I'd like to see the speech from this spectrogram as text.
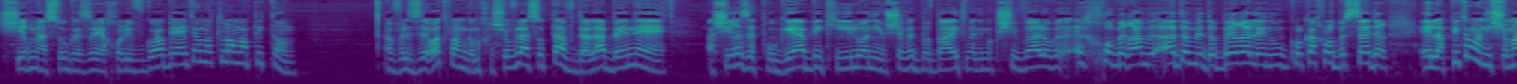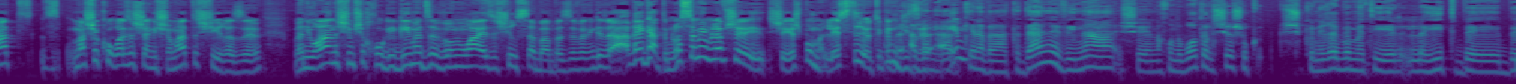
שיר מהסוג הזה יכול לפגוע בי, הייתי אומרת, לא, מה פתאום. אבל זה עוד פעם, גם חשוב לעשות את ההבדלה בין אה, השיר הזה פוגע בי כאילו אני יושבת בבית ואני מקשיבה לו, ואיך עומר אדם מדבר עלינו, הוא כל כך לא בסדר. אלא פתאום אני שומעת, מה שקורה זה שאני שומעת את השיר הזה, ואני רואה אנשים שחוגגים את זה ואומרים, וואי, איזה שיר סבבה זה, ואני כזה, "אה, רגע, אתם לא שמים לב ש, שיש פה מלא סטריאוטיפים אבל- גזעניים? כן, אבל את עדיין מבינה שאנחנו מדברות על שיר שהוא, שכנראה באמת יהיה להיט ב, ב,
